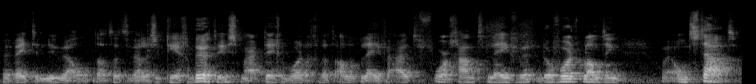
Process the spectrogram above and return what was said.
We weten nu wel dat het wel eens een keer gebeurd is, maar tegenwoordig dat al het leven uit voorgaand leven door voortplanting ontstaat.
